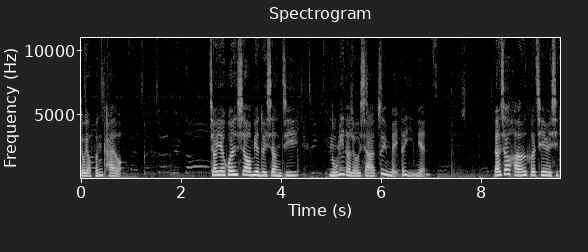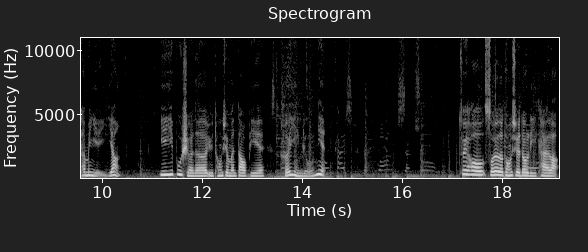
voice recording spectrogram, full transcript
都要分开了。强颜欢笑，面对相机，努力的留下最美的一面。梁萧寒和千月熙他们也一样，依依不舍的与同学们道别，合影留念。最后，所有的同学都离开了，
